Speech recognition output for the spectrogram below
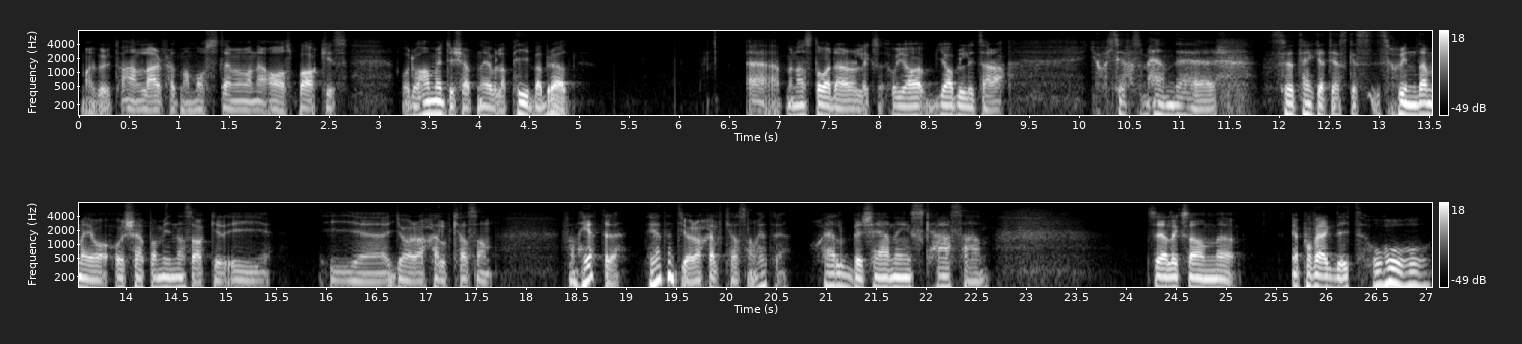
Man går ut och handlar för att man måste men man är asbakis. Och då har man inte köpt några jävla pibabröd. Eh, men han står där och, liksom, och jag, jag blir lite så här. Jag vill se vad som händer här. Så jag tänker att jag ska skynda mig och, och köpa mina saker i, i uh, göra självkassan. fan heter det? Det heter inte göra självkassan, vad heter det? Självbetjäningskassan. Så jag liksom uh, är på väg dit. Ho, ho, ho.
